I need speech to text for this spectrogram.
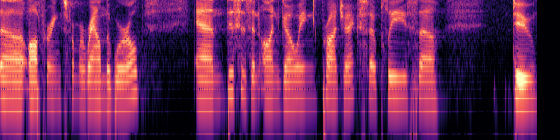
uh, offerings from around the world. And this is an ongoing project, so please uh, do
